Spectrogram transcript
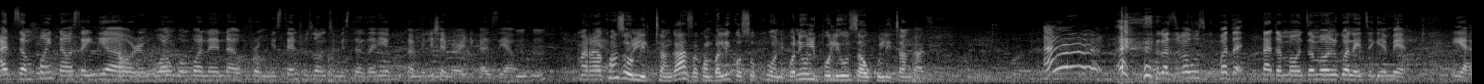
at some point nawasaidia warembo wangu ambao wanaenda from Miss Central Zone to Miss Tanzania kukamilisha miradi kazi yao. mm -hmm. Mara ya yeah. kwanza ulitangaza kwamba liko sokoni. Kwa nini ulipoliuza ukulitangaza? Ah, kwa sababu sikupata that amount ambayo nilikuwa naitegemea. Yeah.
